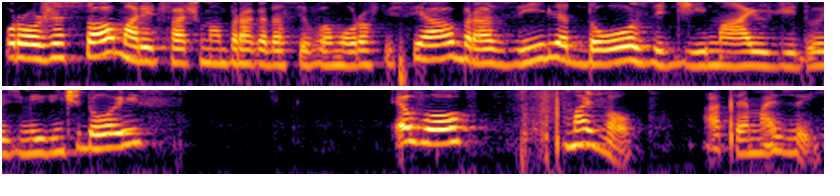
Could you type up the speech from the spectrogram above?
Por hoje é só, Maria de Fátima Braga da Silva Amor Oficial, Brasília, 12 de maio de 2022. Eu vou, mas volto. Até mais ver.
